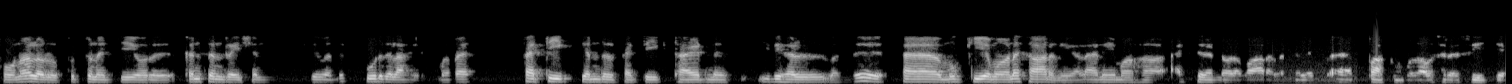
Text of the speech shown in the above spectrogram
போனால் ஒரு புத்துணர்ச்சி ஒரு கன்சன்ட்ரேஷன் இது வந்து கூடுதலாக இருக்கும். அப்ப ஃபேட்டிக் ஜென்ரல் ஃபேட்டிக் டயர்ட்னஸ் இதுகள் வந்து முக்கியமான காரணிகள். அநேகமாக ஆக்சிடென்டோட வாரவர்களை பார்க்கும்போது அவசர சிகிச்சை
